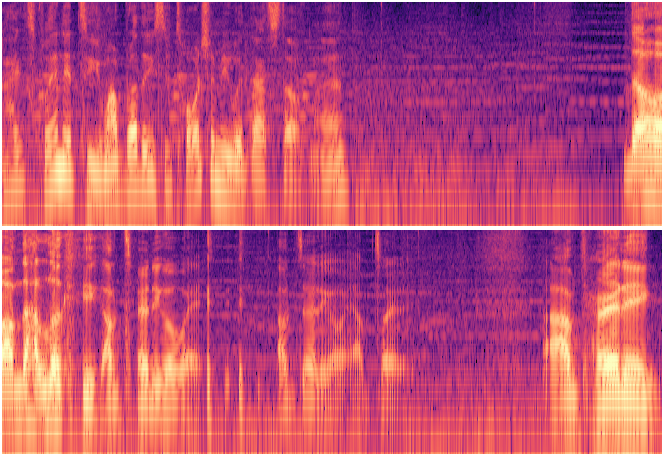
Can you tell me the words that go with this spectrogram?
I explained it to you. My brother used to torture me with that stuff, man. No, I'm not looking. I'm turning away. I'm turning away. I'm turning. I'm turning.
